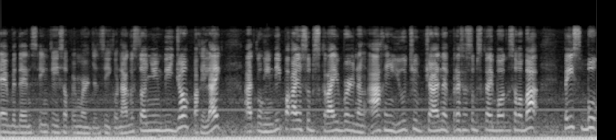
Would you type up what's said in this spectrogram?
evidence in case of emergency. Kung nagustuhan nyo yung video, paki-like. At kung hindi pa kayo subscriber ng aking YouTube channel, press sa subscribe button sa baba. Facebook,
